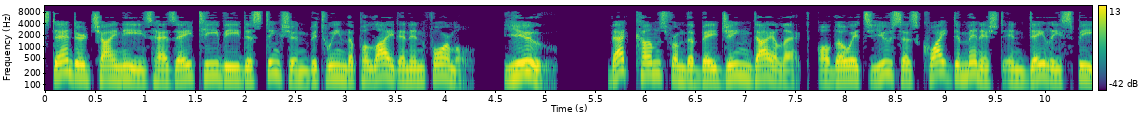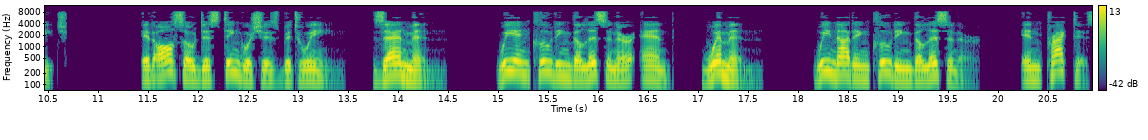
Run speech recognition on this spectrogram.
Standard Chinese has a TV distinction between the polite and informal you that comes from the Beijing dialect, although its use is quite diminished in daily speech. It also distinguishes between Zanmen, we including the listener, and women, we not including the listener. In practice,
